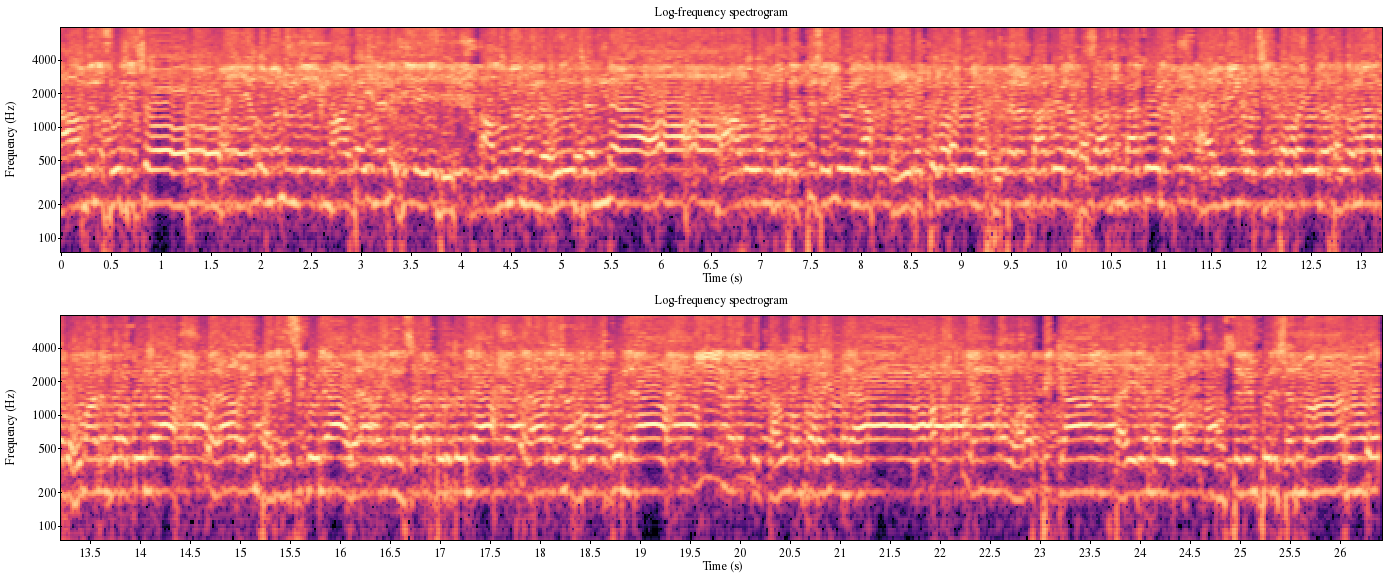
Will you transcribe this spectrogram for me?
നാവിനെ സൂക്ഷിച്ചോ. കൊണ്ട് തെറ്റ് ചെയ്യൂല ദൈവത്ത് പറയൂല പിത്തനുണ്ടാക്കൂല പ്രസാദ് ഉണ്ടാക്കൂല ആലിമീങ്ങളെ ചീത്ത പറയൂല തങ്ങന്മാരെ ബഹുമാനം കുറക്കൂല ഒരാളെയും പരിഹസിക്കൂല ഒരാളെയും നിസ്സാരപ്പെടുത്തൂല ഒരാളെയും കുറവാക്കൂല ഈ നിലയ്ക്ക് കള്ളം പറയൂല. എന്ന് ഉറപ്പിക്കാൻ ധൈര്യമുള്ള മുസ്ലിം പുരുഷന്മാരുണ്ടോ?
